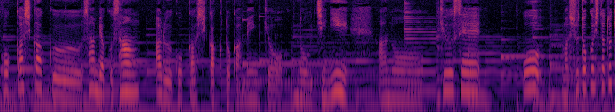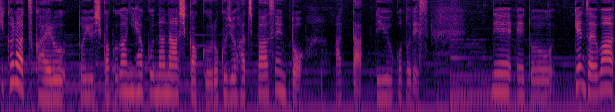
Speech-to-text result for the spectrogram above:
国家資格303ある国家資格とか免許のうちにあの旧姓を、まあ、取得した時から使えるという資格が207資格68%あったっていうことです。で、えーと、現在は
